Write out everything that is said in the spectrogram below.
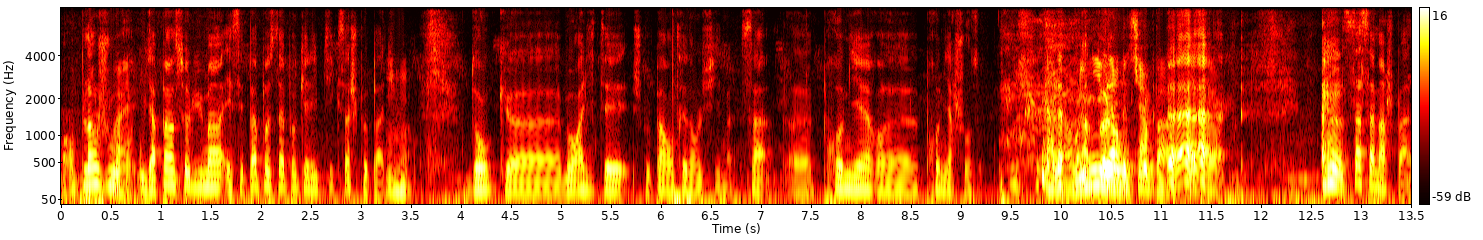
en plein jour Ouais. où il n'y a pas un seul humain et c'est pas post-apocalyptique, ça je peux pas, tu Mhm. vois. Donc, euh, moralité, je peux pas rentrer dans le film. Ça, euh, première, euh, première chose. Alors, l'univers ne tient pas. Ça, ça marche pas.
